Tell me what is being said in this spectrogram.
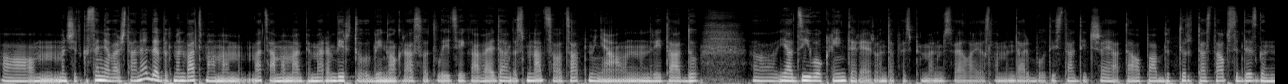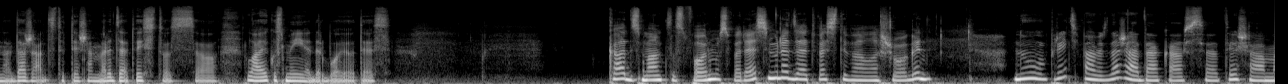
Um, man šķiet, ka sen jau tā nedara, bet man vecāmai, piemēram, virtuve bija nokrāsota līdzīgā veidā, un tas man atsauc atmiņā un arī tādu uh, jā, dzīvokļu interjeru. Tāpēc, piemēram, es vēlējos, lai man darbi būtu izstādīti šajā telpā, bet tur tās telpas ir diezgan dažādas. Tur tiešām var redzēt visus tos uh, laikus, miedarbojoties. Kādas mākslas formas varēsim redzēt festivālā šogad? Nu, principā visdažādākās, tiešām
